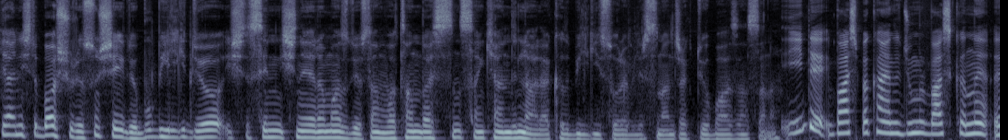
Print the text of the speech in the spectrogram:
Yani işte başvuruyorsun şey diyor bu bilgi diyor işte senin işine yaramaz diyor. Sen vatandaşsın sen kendinle alakalı bilgiyi sorabilirsin ancak diyor bazen sana. İyi de başbakan ya da cumhurbaşkanı e,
